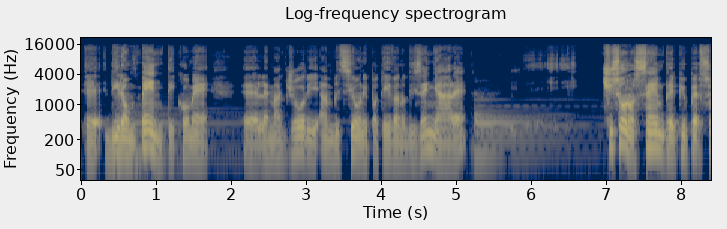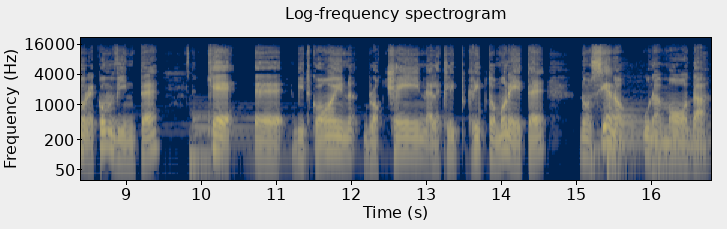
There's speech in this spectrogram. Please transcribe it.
eh, dirompenti come eh, le maggiori ambizioni potevano disegnare, ci sono sempre più persone convinte che eh, Bitcoin, blockchain e le criptomonete non siano una moda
